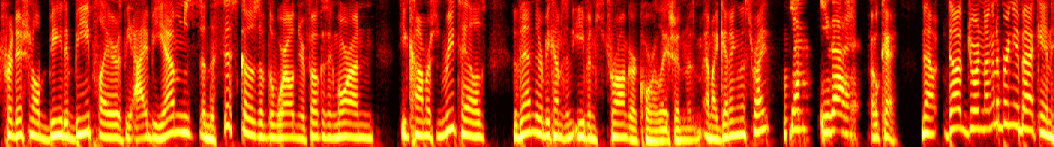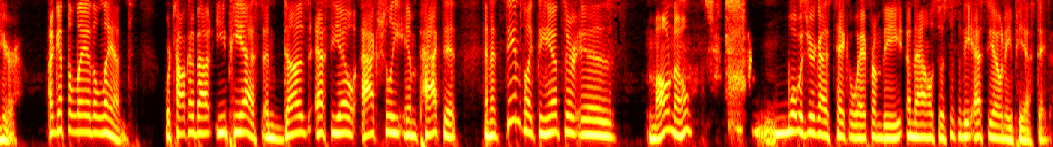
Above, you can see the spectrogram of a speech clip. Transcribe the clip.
traditional B2B players, the IBMs and the Ciscos of the world, and you're focusing more on e commerce and retails, then there becomes an even stronger correlation. Am I getting this right? Yep, you got it. Okay. Now, Doug, Jordan, I'm going to bring you back in here. I get the lay of the land. We're talking about EPS and does SEO actually impact it? And it seems like the answer is oh no. What was your guys' takeaway from the analysis? This is the SEO and EPS data.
